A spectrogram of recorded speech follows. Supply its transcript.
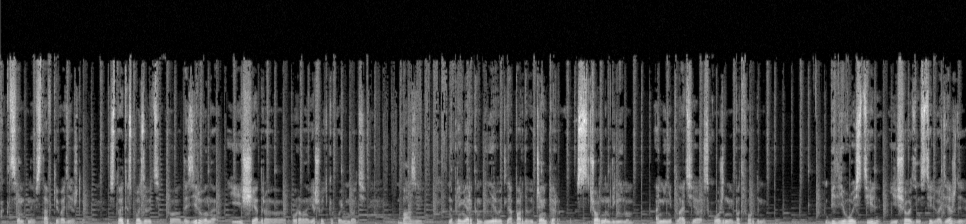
акцентные вставки в одежду, стоит использовать э, дозированно и щедро уравновешивать какой-нибудь базой. Например, комбинировать леопардовый джемпер с черным денимом, а мини-платье с кожаными ботфордами – бельевой стиль – еще один стиль в одежде,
